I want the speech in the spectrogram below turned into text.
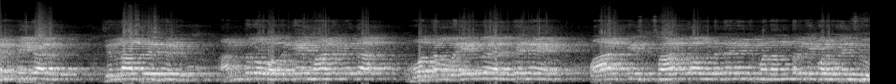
ఎంపీ గారు జిల్లా ప్రెసిడెంట్ అందరూ ఒకటే మాట మీద ఒక లైన్లో వెళ్తేనే పార్టీ స్ట్రాంగ్గా ఉండదనేది మనందరికీ కూడా తెలుసు.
